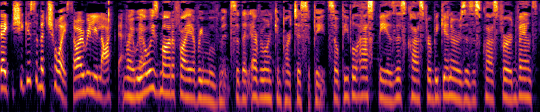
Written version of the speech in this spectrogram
They, she gives them a choice, so I really like that. Right, we So- always modify every movement so that everyone can participate. So people ask me, is this class for beginners? Is this class for advanced?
